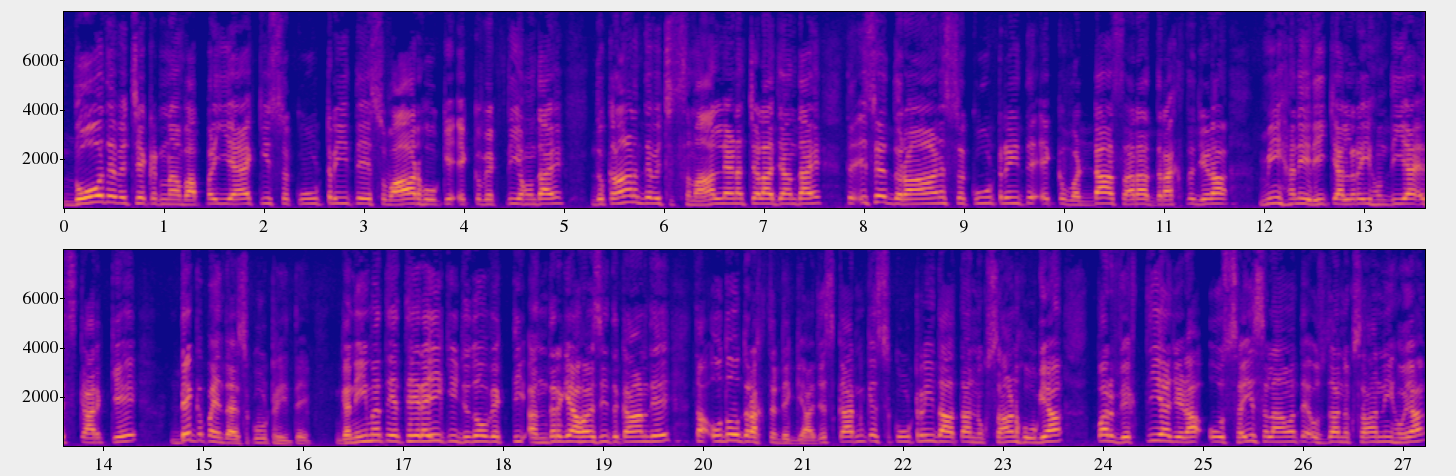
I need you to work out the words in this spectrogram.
ਦੋ ਦੇ ਵਿੱਚ ਇਹ ਘਟਨਾ ਵਾਪਰੀ ਹੈ ਕਿ ਸਕੂਟਰੀ ਤੇ ਸਵਾਰ ਹੋ ਕੇ ਇੱਕ ਵਿਅਕਤੀ ਆਉਂਦਾ ਹੈ, ਦੁਕਾਨ ਦੇ ਵਿੱਚ ਸਮਾਨ ਲੈਣਾ ਚਲਾ ਜਾਂਦਾ ਹੈ ਤੇ ਇਸੇ ਦੌਰਾਨ ਸਕੂਟਰੀ ਤੇ ਇੱਕ ਵੱਡਾ ਸਾਰਾ ਦਰਖਤ ਜਿਹੜਾ ਮੀਂਹ ਹਨੇਰੀ ਚੱਲ ਰਹੀ ਹੁੰਦੀ ਹੈ, ਇਸ ਕਰਕੇ ਡਿੱਗ ਪੈਂਦਾ ਹੈ ਸਕੂਟਰੀ ਤੇ। ਗਨੀਮਤ ਇੱਥੇ ਰਹੀ ਕਿ ਜਦੋਂ ਵਿਅਕਤੀ ਅੰਦਰ ਗਿਆ ਹੋਇਆ ਸੀ ਦੁਕਾਨ ਦੇ, ਤਾਂ ਉਦੋਂ ਦਰਖਤ ਡਿੱਗਿਆ ਜਿਸ ਕਾਰਨ ਕਿ ਸਕੂਟਰੀ ਦਾ ਤਾਂ ਨੁਕਸਾਨ ਹੋ ਗਿਆ, ਪਰ ਵਿਅਕਤੀ ਆ ਜਿਹੜਾ ਉਹ ਸਹੀ ਸਲਾਮਤ ਹੈ ਉਸ ਦਾ ਨੁਕਸਾਨ ਨਹੀਂ ਹੋਇਆ।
